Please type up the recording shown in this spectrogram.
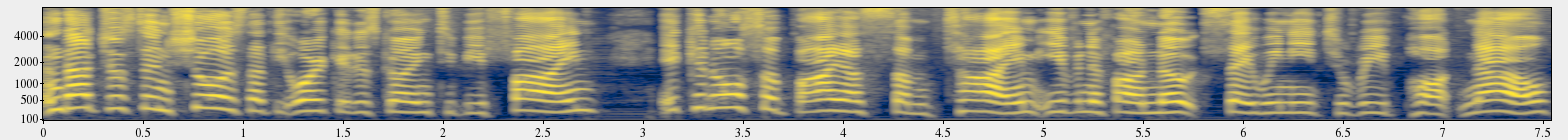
and that just ensures that the orchid is going to be fine. It can also buy us some time, even if our notes say we need to repot now.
